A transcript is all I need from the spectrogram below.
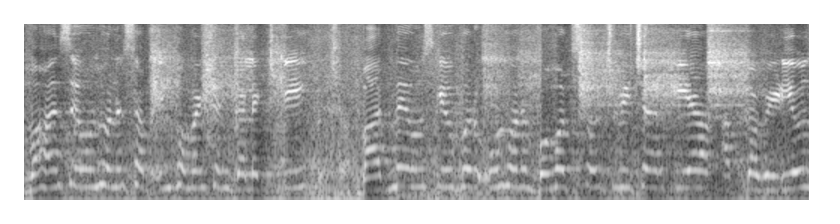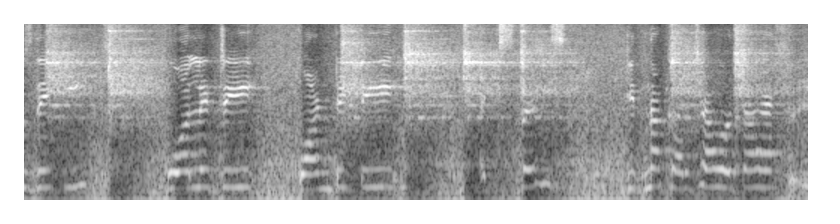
वहाँ से उन्होंने सब इंफॉर्मेशन कलेक्ट की अच्छा। बाद में उसके ऊपर उन्होंने बहुत सोच विचार किया आपका वीडियोस देखी क्वालिटी क्वांटिटी एक्सपेंस कितना खर्चा होता है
